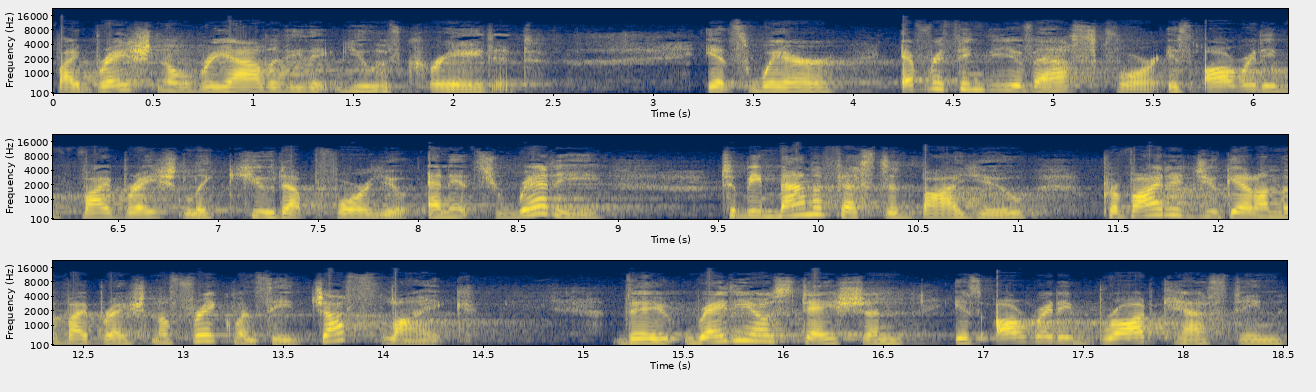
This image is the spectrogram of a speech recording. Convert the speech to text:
vibrational reality that you have created. It's where everything that you've asked for is already vibrationally queued up for you. And it's ready to be manifested by you provided you get on the vibrational frequency just like the radio station is already broadcasting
